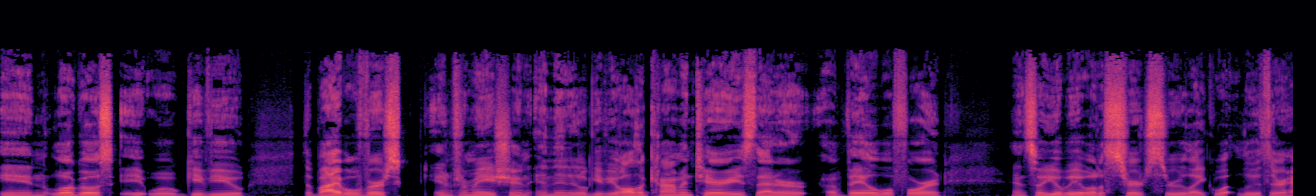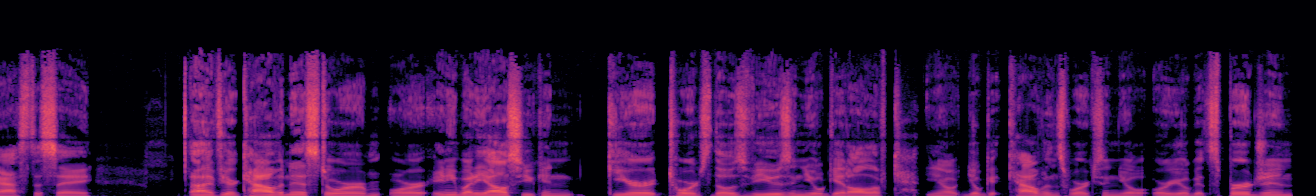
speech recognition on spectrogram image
in logos it will give you the bible verse information and then it'll give you all the commentaries that are available for it. And so you'll be able to search through like what luther has to say. Uh, if you're a calvinist or or anybody else you can gear towards those views and you'll get all of you know you'll get calvin's works and you'll or you'll get spurgeon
